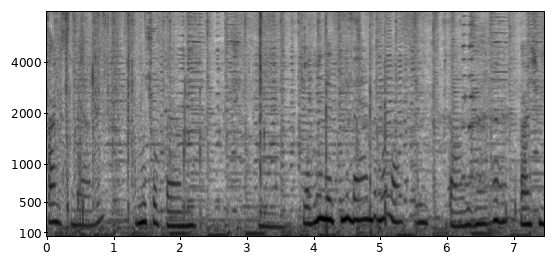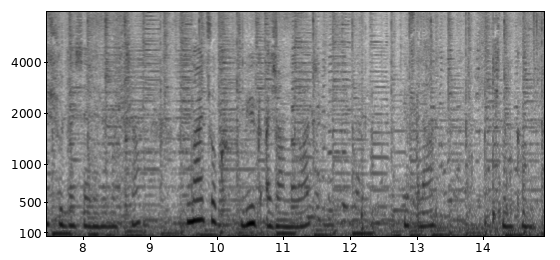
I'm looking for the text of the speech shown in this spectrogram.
Hangisini beğendin? Bunu çok beğendim. Hmm. Ya bunun netini beğendim ama daha güzel. ben şimdi şurada şeylere bakacağım. Bunlar çok büyük ajandalar. Mesela şuna bakalım.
